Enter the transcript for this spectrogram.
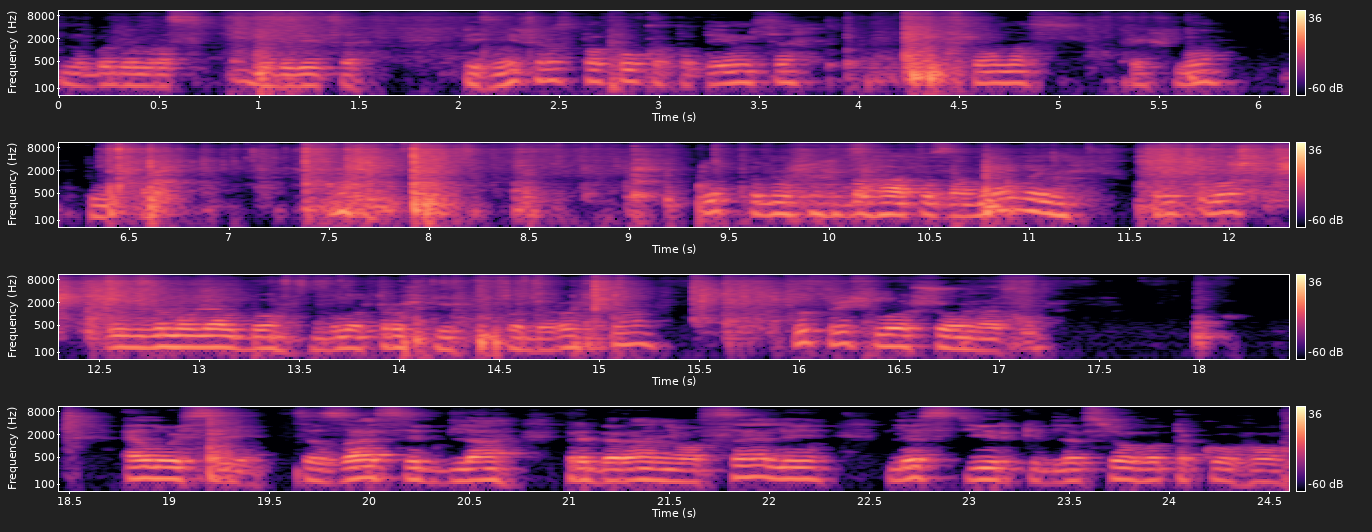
Не будемо роз... дивитися пізніше розпаковка, подивимося, що у нас прийшло тут. Тут, тому що багато замовлень прийшло. Тут замовляв, бо було трошки подорожче. Тут прийшло, що у нас? LOC. Це засіб для прибирання оселі, для стірки, для всього такого.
